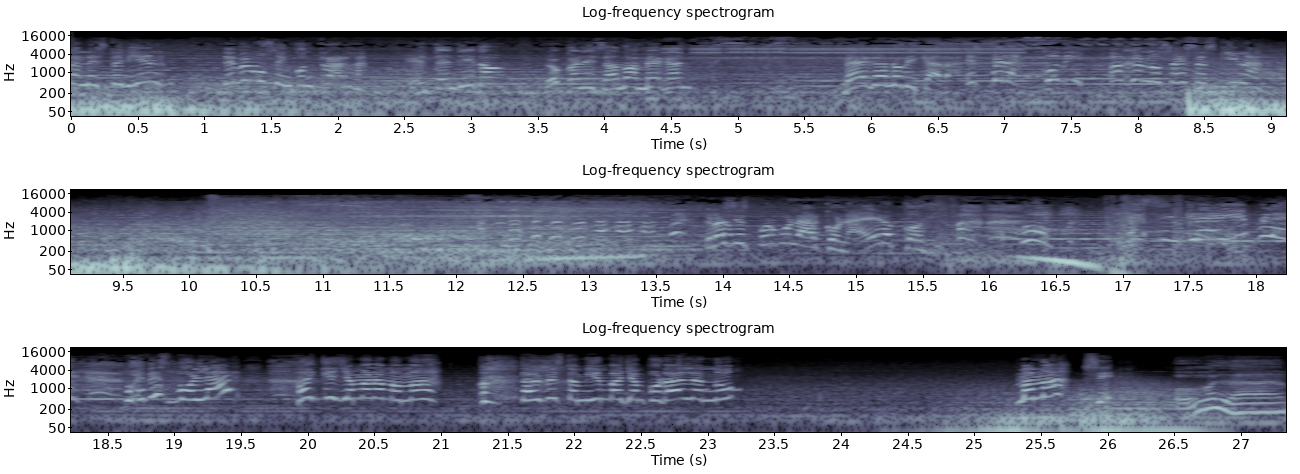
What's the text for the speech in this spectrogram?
Megan esté bien. Debemos encontrarla. ¿Entendido? Localizando a Megan. Megan ubicada. Espera, Cody, bájanos a esa esquina. Gracias por volar con Aero Cody. ¡Oh! ¡Es increíble! ¿Puedes volar? Hay que llamar a mamá. Tal vez también vayan por Alan, ¿no? ¿Mamá? Sí. Hola.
